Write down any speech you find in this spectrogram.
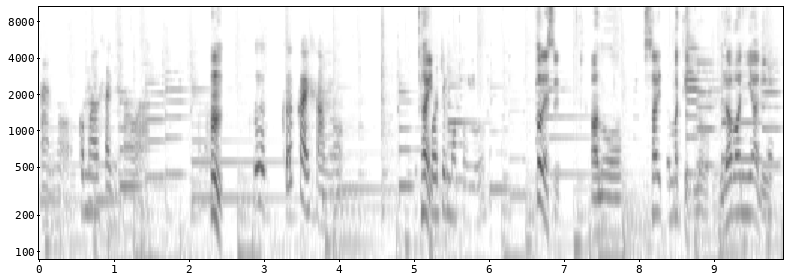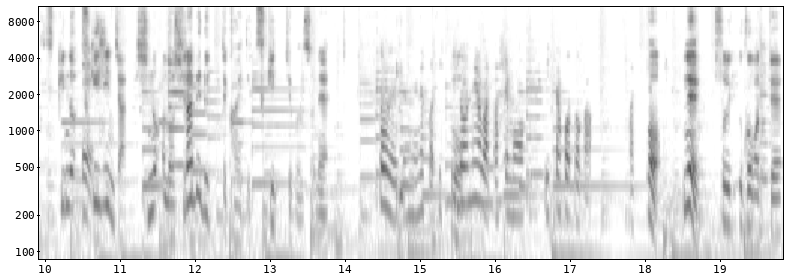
あの、駒うさぎさんは、うんく空海さんのはいご地元、そうです。あの埼玉県の浦和にあるえ月のえ月神社、しのあの調べるって書いて月って呼ぶんですよね。そうですね。なんか一度ね、私も行ったことがあって、あねそれ伺って、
